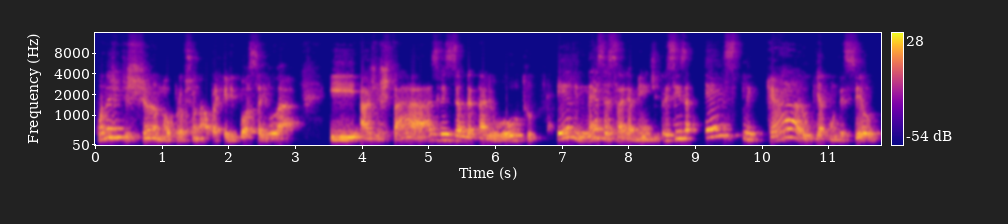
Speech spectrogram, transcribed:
quando a gente chama o profissional para que ele possa ir lá e ajustar, às vezes é um detalhe ou outro, ele necessariamente precisa explicar o que aconteceu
